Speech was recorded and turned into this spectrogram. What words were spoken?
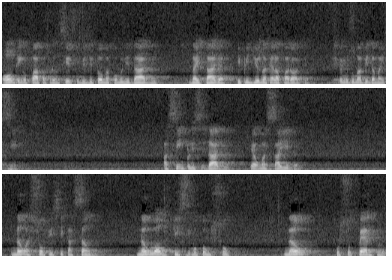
Ontem o Papa Francisco visitou uma comunidade na Itália e pediu naquela paróquia: temos uma vida mais simples. A simplicidade é uma saída, não a sofisticação, não o altíssimo consumo, não o supérfluo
